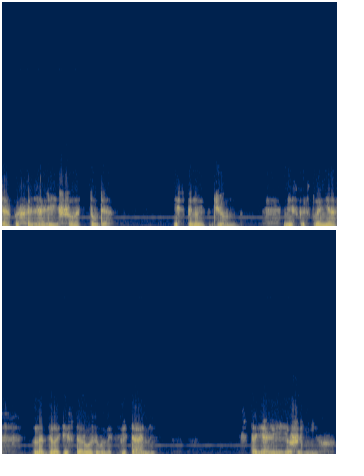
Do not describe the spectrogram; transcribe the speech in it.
Запах азалии шел оттуда, и спиной к Джон, низко склонясь над золотисто-розовыми цветами стояли ее жених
